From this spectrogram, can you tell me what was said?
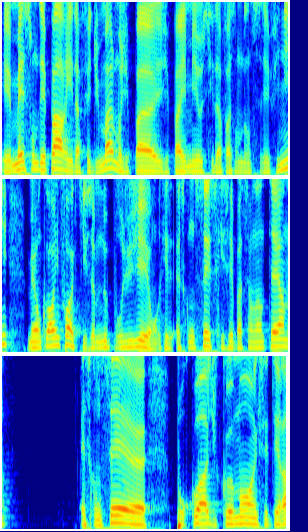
et mais son départ, il a fait du mal. Moi, j'ai pas, j'ai pas aimé aussi la façon dont ça s'est fini. Mais encore une fois, qui sommes-nous pour juger? Est-ce qu'on sait ce qui s'est passé en interne? Est-ce qu'on sait euh, pourquoi, du comment, etc.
